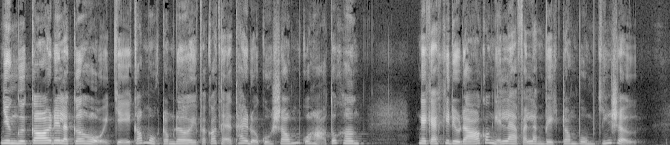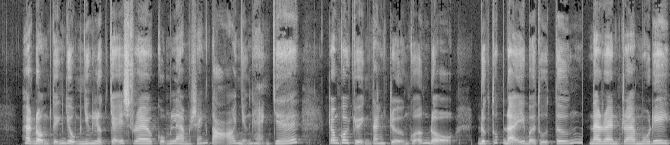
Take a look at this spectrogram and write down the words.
Nhiều người coi đây là cơ hội chỉ có một trong đời và có thể thay đổi cuộc sống của họ tốt hơn. Ngay cả khi điều đó có nghĩa là phải làm việc trong vùng chiến sự. Hoạt động tuyển dụng nhân lực cho Israel cũng làm sáng tỏ những hạn chế trong câu chuyện tăng trưởng của Ấn Độ được thúc đẩy bởi Thủ tướng Narendra Modi,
